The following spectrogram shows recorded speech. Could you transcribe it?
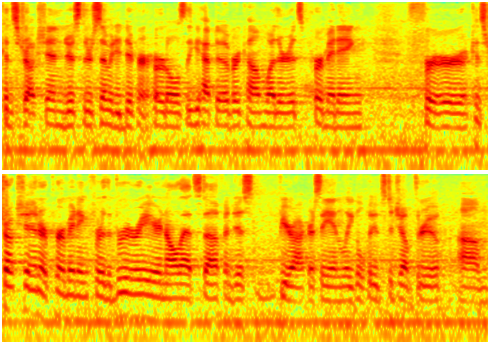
construction. Just there's so many different hurdles that you have to overcome, whether it's permitting for construction or permitting for the brewery and all that stuff, and just bureaucracy and legal hoops to jump through. Um,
